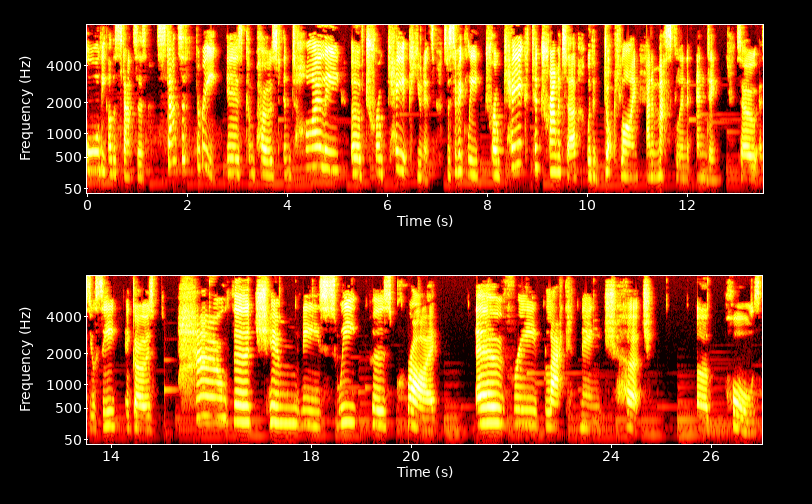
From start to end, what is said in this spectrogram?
all the other stanzas, stanza 3 is composed entirely of trochaic units, specifically trochaic tetrameter with a docked line and a masculine ending. So as you'll see, it goes, How the chimney sweepers cry, every blackening church appalls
